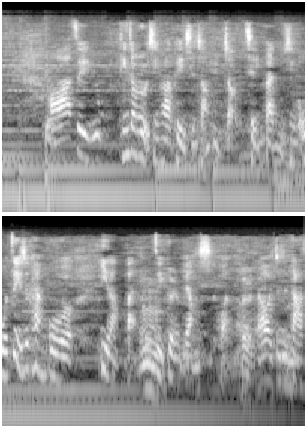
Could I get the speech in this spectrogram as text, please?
好啊，所以如听众如果有兴趣的话，可以先上去找前一版女性。我自己是看过伊朗版，我自己个人非常喜欢。对，然后就是大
